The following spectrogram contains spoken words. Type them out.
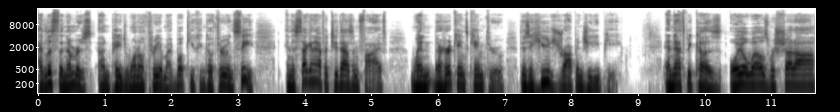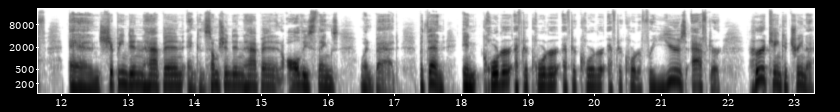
I list the numbers on page 103 of my book. You can go through and see. In the second half of 2005, when the hurricanes came through, there's a huge drop in GDP. And that's because oil wells were shut off and shipping didn't happen and consumption didn't happen and all these things went bad. But then in quarter after quarter after quarter after quarter, for years after, Hurricane Katrina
